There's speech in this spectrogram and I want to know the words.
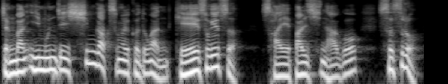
정말 이 문제의 심각성을 그동안 계속해서 사회 발신하고 스스로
